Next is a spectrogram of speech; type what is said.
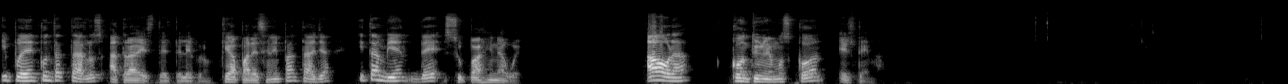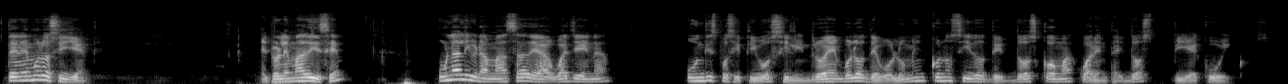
Y pueden contactarlos a través del teléfono que aparecen en pantalla y también de su página web. Ahora, continuemos con el tema. Tenemos lo siguiente. El problema dice, una libra masa de agua llena un dispositivo cilindro émbolo de volumen conocido de 2,42 pie cúbicos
